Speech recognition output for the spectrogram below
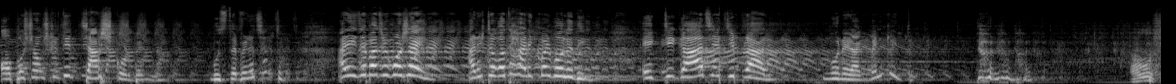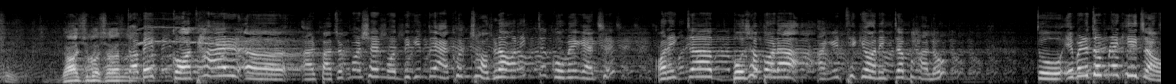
অপসংস্কৃতির চাষ করবেন না। বুঝতে পেরেছেন তো? আর এই যে বাচক মশাই আরেকটা কথা আরেকবার বলে দিন একটি গাছ একটি প্রাণ মনে রাখবেন কিন্তু। ধন্যবাদ। অবশ্যই গাছ বাঁচান তবে কথার আর পাচক মশাইয়ের মধ্যে কিন্তু এখন ঝগড়া অনেকটা কমে গেছে। অনেকটা বোঝাপড়া আগের থেকে অনেকটা ভালো। তো এবারে তোমরা কি চাও?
